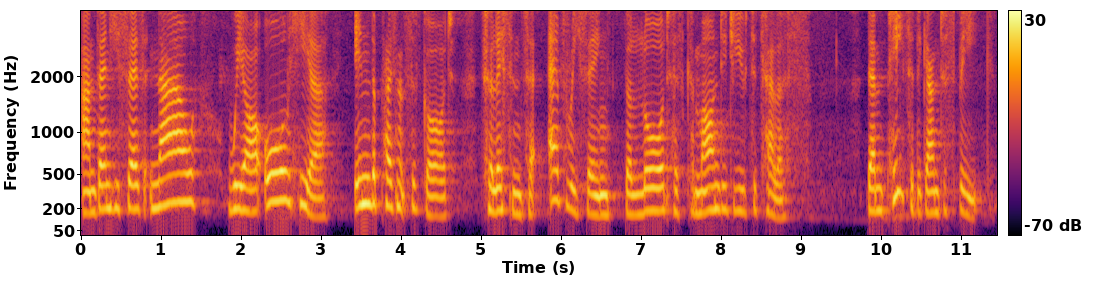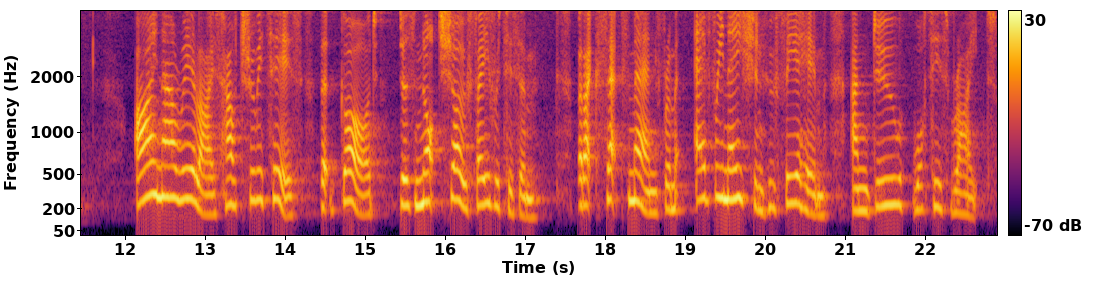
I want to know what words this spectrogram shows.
And then he says, Now we are all here in the presence of God to listen to everything the Lord has commanded you to tell us. Then Peter began to speak. I now realize how true it is that God does not show favoritism, but accepts men from every nation who fear him and do what is right.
